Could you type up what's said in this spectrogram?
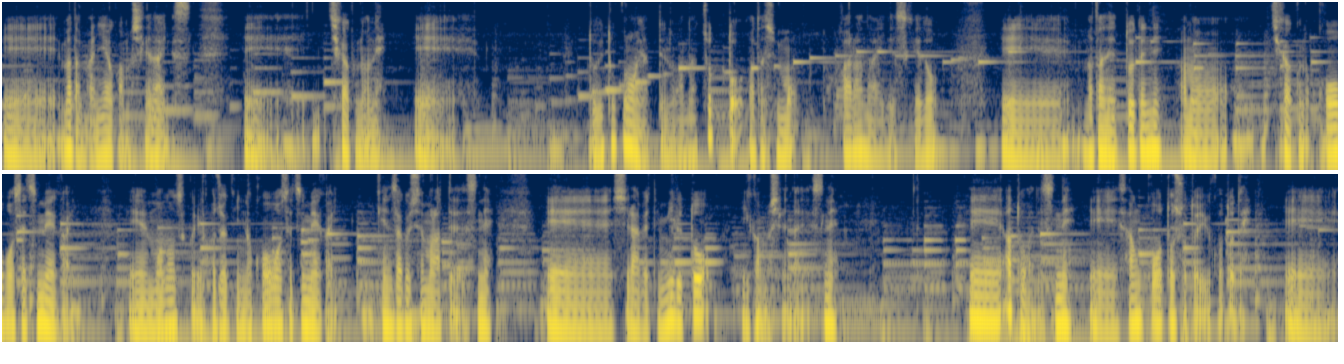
えー、まだ間に合うかもしれないです。え、近くのね、え、どういうところがやってるのかな？ちょっと私もわからないですけど、えー、またネットでね、あの近くの公募説明会、えー、ものづくり補助金の公募説明会検索してもらってですね、えー、調べてみるといいかもしれないですね。えー、あとはですね、えー、参考図書ということで、え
